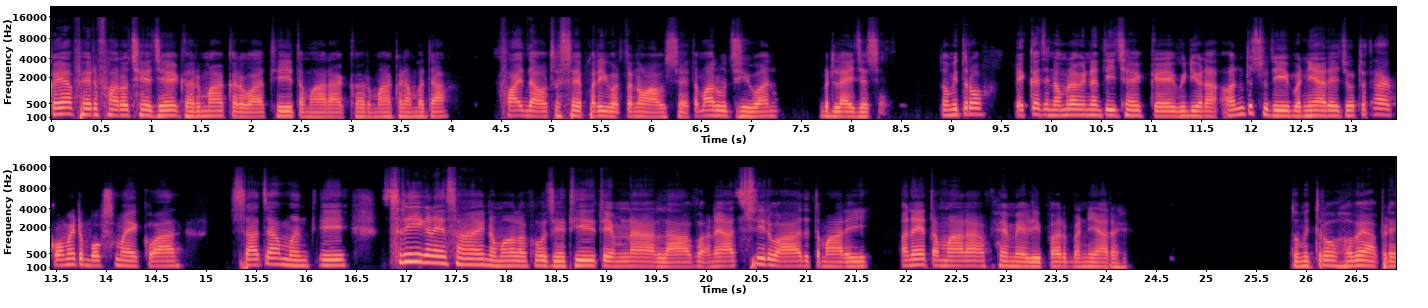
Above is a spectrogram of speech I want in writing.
કયા ફેરફારો છે જે ઘરમાં કરવાથી તમારા ઘરમાં ઘણા બધા ફાયદાઓ થશે, પરિવર્તનો આવશે, તમારું જીવન બદલાઈ જશે. તો મિત્રો, એક જ નમ્ર વિનંતી છે કે વિડીયોના અંત સુધી બન્યા રહેજો તથા કોમેન્ટ બોક્સમાં એકવાર સાચા મનથી શ્રી ગણેશાય નમઃ લખો. જેથી તેમના લાભ અને આશીર્વાદ તમારી અને તમારા ફેમિલી પર બન્યા રહે. તો મિત્રો, હવે આપણે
